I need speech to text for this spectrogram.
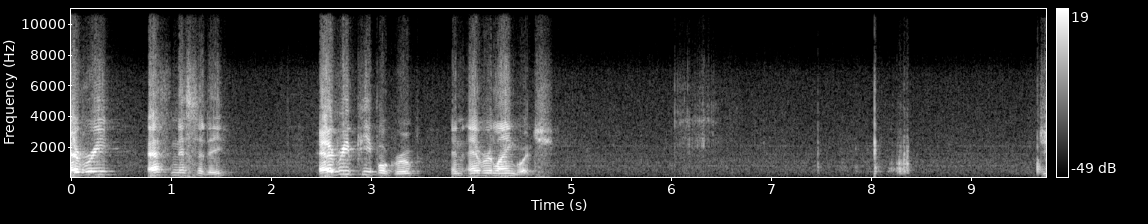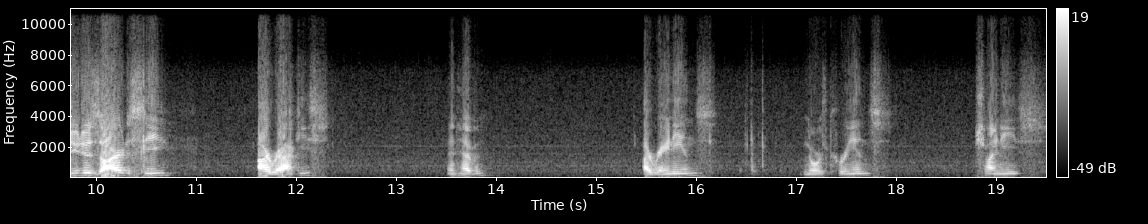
Every ethnicity. Every people group and every language. Do you desire to see Iraqis in heaven? Iranians? North Koreans? Chinese?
